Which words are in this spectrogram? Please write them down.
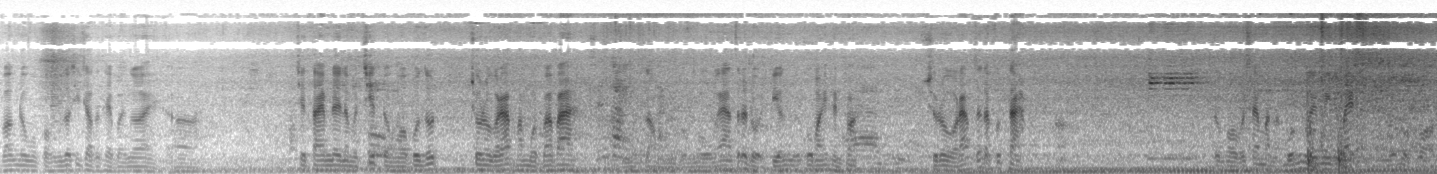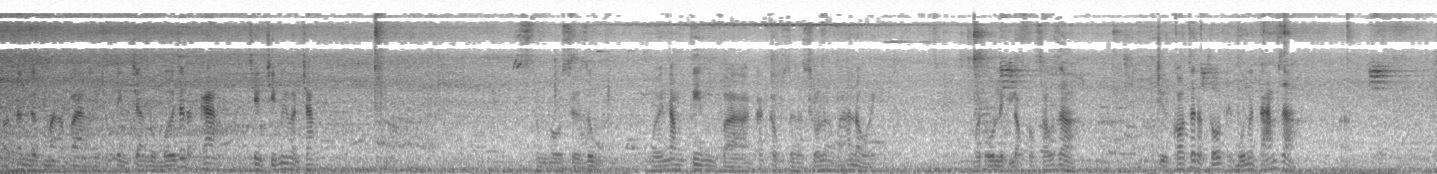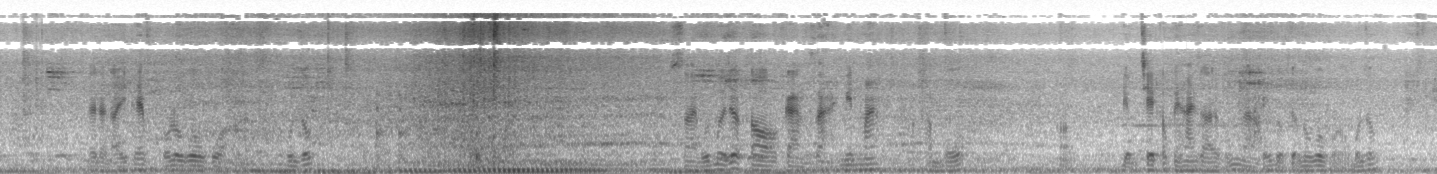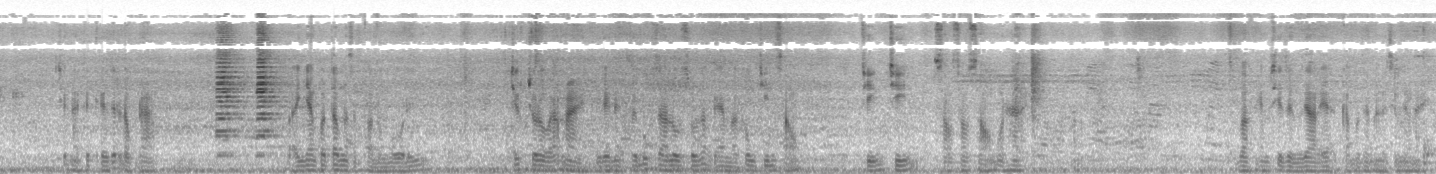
Vâng, đồng hồ của Hùng Dơ xin chào toàn thể mọi người. À, trên tay em đây là một chiếc đồng hồ Bonzot chronograph 3133, một dòng đồng hồ Nga rất là nổi tiếng với cô máy huyền thoại. Chronograph rất là phức tạp. À, Đồng hồ với size mặt là 40 mm với một vỏ toàn thân được mạ vàng trong tình trạng độ mới rất là cao, trên 90%. Ờ, đồng hồ sử dụng với 5 kim và các cọc giờ số là 3 nổi. Một ô lịch lọc có 6 giờ. Chữ có rất là tốt phải 48 giờ đây là đáy thép có logo của Bonzot size 40 rất là to, càng dài miên man thầm hố điểm trên góc 12 giờ cũng là cái biểu tượng logo của Bonzot chiếc này thiết kế rất là độc đáo. Và anh em quan tâm là sản phẩm đồng hồ đến chiếc chronograph này thì đây là Facebook, Zalo số của em là 096 99 666 12 Vâng em xin dừng ra đây ạ. Cảm ơn thân cả mọi người xem video này.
